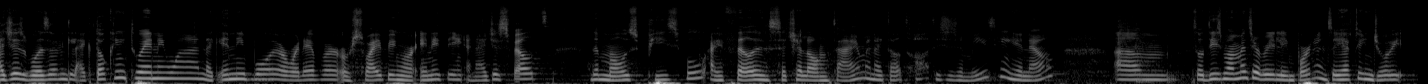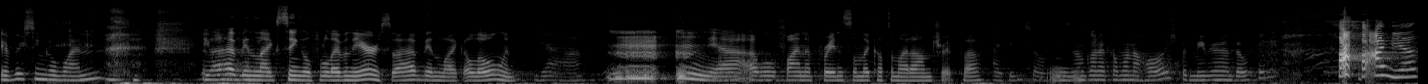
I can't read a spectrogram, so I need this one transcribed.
I just wasn't like talking to anyone, like any boy or whatever, or swiping or anything. And I just felt the most peaceful I felt in such a long time. And I thought, oh, this is amazing, you know? Um, so these moments are really important. So you have to enjoy every single one. I have been like single for 11 years, so I have been like alone. yeah, yeah, I will find a prince on the catamaran trip. Huh? I think so. He's not gonna come on a horse, but maybe on a dolphin. yes.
